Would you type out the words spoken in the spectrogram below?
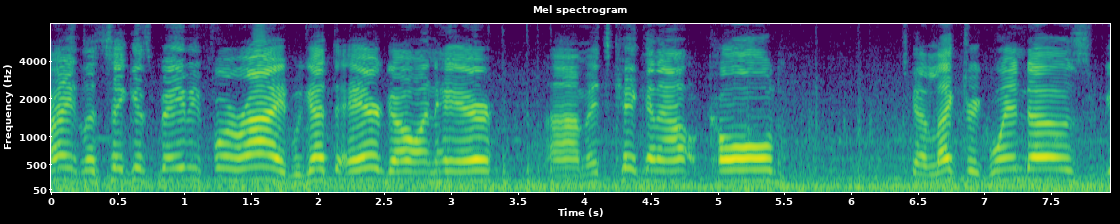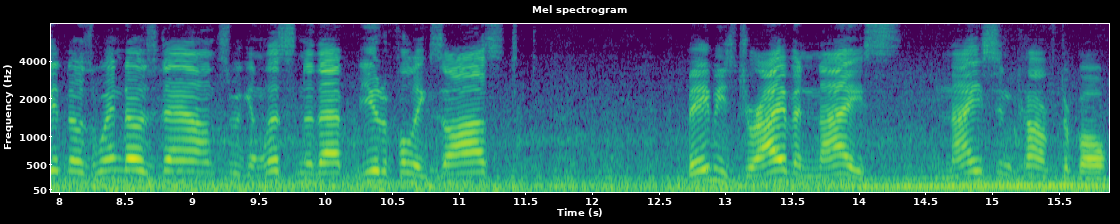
right, let's take this baby for a ride. We got the air going here. Um, it's kicking out cold. It's got electric windows. Get those windows down so we can listen to that beautiful exhaust. Baby's driving nice, nice and comfortable.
